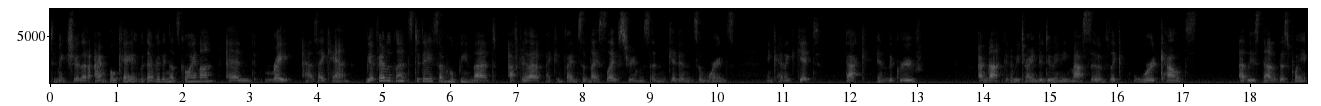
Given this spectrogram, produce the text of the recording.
to make sure that I'm okay with everything that's going on and write as I can. We have family plans today, so I'm hoping that after that I can find some nice live streams and get in some words and kind of get back in the groove. I'm not going to be trying to do any massive like word counts, at least not at this point.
